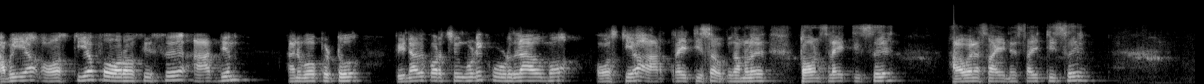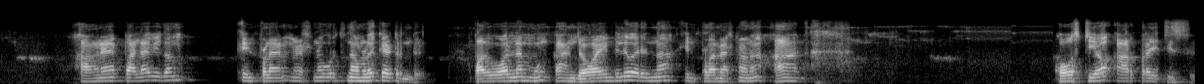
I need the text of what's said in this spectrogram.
അപ്പോൾ ഈ ഓസ്റ്റിയോ ഫോറോസിസ് ആദ്യം അനുഭവപ്പെട്ടു. പിന്നെ അത് കുറച്ചും കൂടി കൂടുതലാകുമ്പോൾ ഓസ്റ്റിയോ ആർത്രൈറ്റിസ് ആവും. നമ്മൾ ടോൺസ്ലൈറ്റിസ് അതുപോലെ സൈനസൈറ്റിസ് അങ്ങനെ പലവിധം ഇൻഫ്ലമേഷനെ കുറിച്ച് നമ്മൾ കേട്ടിട്ടുണ്ട്. അതുപോലെ തന്നെ ജോയിന്റിൽ വരുന്ന ഇൻഫ്ലമേഷൻ ആണ് ആ ഓസ്റ്റിയോ ആർത്രൈറ്റിസ്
